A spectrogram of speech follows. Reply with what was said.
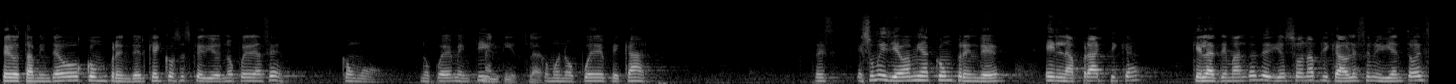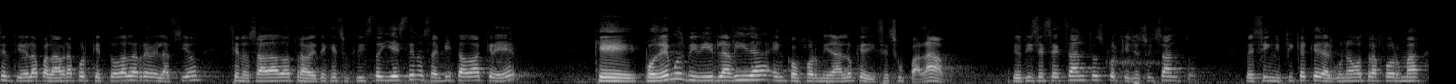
pero también debo comprender que hay cosas que Dios no puede hacer, como no puede mentir, como no puede pecar. Entonces, eso me lleva a mí a comprender en la práctica que las demandas de Dios son aplicables en mi vida en todo el sentido de la palabra, porque toda la revelación se nos ha dado a través de Jesucristo y este nos ha invitado a creer que podemos vivir la vida en conformidad a lo que dice su palabra. Dios dice, sed santos porque yo soy santo. Entonces significa que de alguna u otra forma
